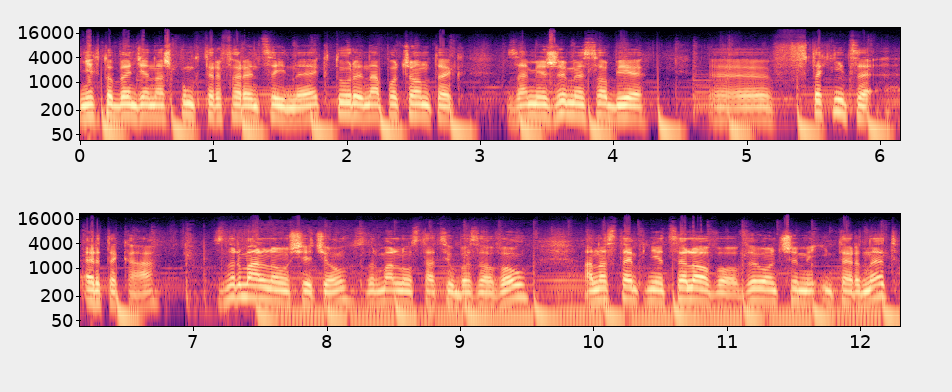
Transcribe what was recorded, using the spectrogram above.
Niech to będzie nasz punkt referencyjny, który na początek zamierzymy sobie e, w technice RTK z normalną siecią, z normalną stacją bazową, a następnie celowo wyłączymy internet,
